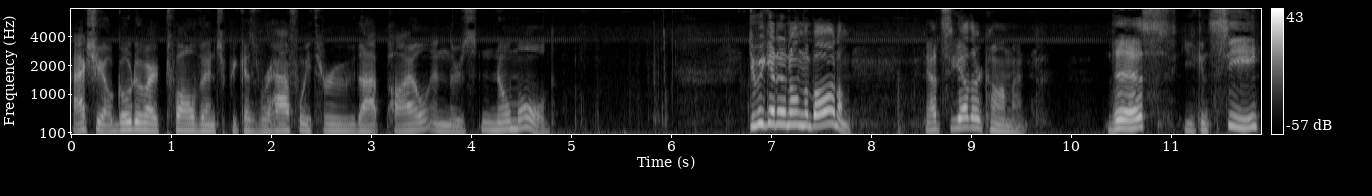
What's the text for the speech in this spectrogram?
Actually, I'll go to our 12 inch because we're halfway through that pile and there's no mold. Do we get it on the bottom? That's the other comment. This, you can see,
